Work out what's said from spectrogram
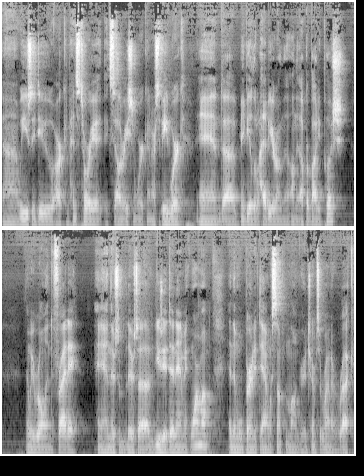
Uh, we usually do our compensatory acceleration work and our speed work, and uh, maybe a little heavier on the on the upper body push. Then we roll into Friday, and there's a, there's a usually a dynamic warm up, and then we'll burn it down with something longer in terms of run or ruck.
